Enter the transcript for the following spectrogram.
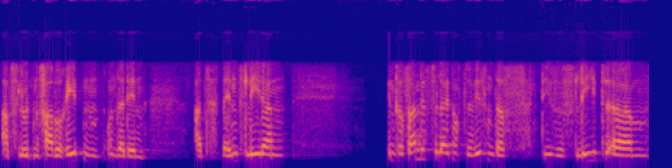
absoluten Favoriten unter den Adventsliedern. Interessant ist vielleicht noch zu wissen, dass dieses Lied ähm,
